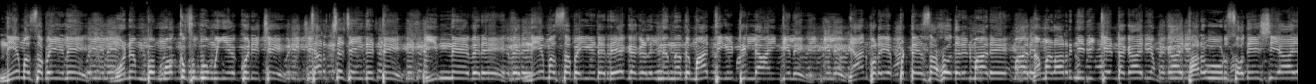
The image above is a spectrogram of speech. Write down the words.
നിയമസഭയിലെ മുനമ്പം വഖഫ് ഭൂമിയെ കുറിച്ച് ചർച്ച ചെയ്തിട്ട് ഇന്നേ വരെ നിയമസഭയുടെ രേഖകളിൽ നിന്നത് മാറ്റിയിട്ടില്ല എങ്കിൽ ഞാൻ പറയപ്പെട്ട സഹോദരന്മാരെ നമ്മൾ അറിഞ്ഞിരിക്കേണ്ട കാര്യം പറവൂർ സ്വദേശിയായ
